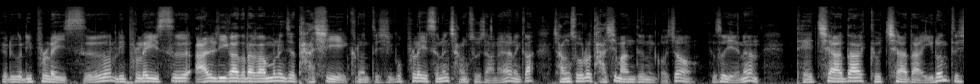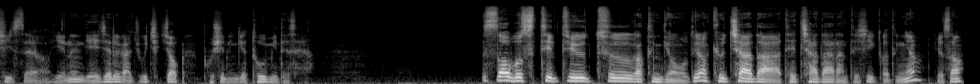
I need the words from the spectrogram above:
그리고 replace, replace RE가 들어가면 이제 다시 그런 뜻이고 place는 장소잖아요. 그러니까 장소를 다시 만드는 거죠. 그래서 얘는 대체하다, 교체하다 이런 뜻이 있어요. 얘는 예제를 가지고 직접 보시는 게 도움이 되세요. Substitute 같은 경우도요. 교체하다, 대체하다라는 뜻이 있거든요. 그래서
